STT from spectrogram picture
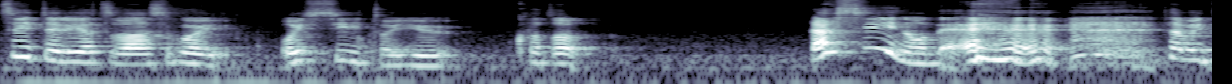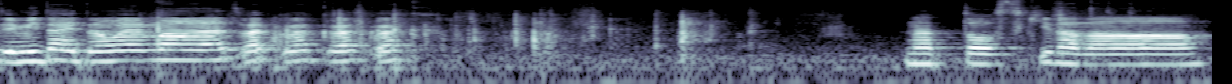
ついてるやつはすごい美味しいということらしいので 食べてみたいと思います。ワクワクワクワク。納豆好きだな。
